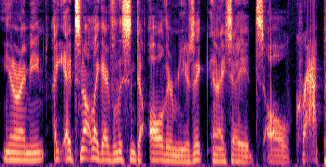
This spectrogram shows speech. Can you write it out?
you know what I mean? I, it's not like I've listened to all their music and I say it's all crap.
